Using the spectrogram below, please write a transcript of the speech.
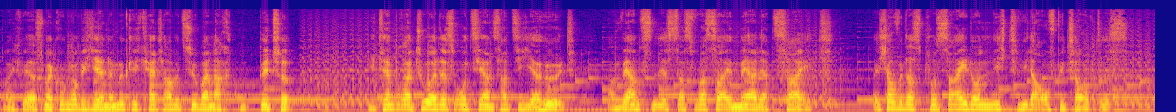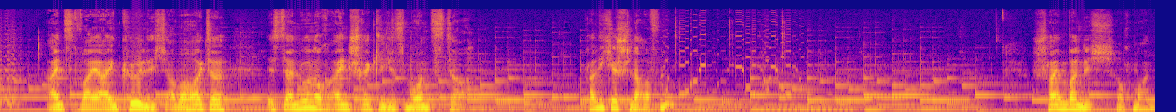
Aber ich will erstmal gucken, ob ich hier eine Möglichkeit habe zu übernachten. Bitte. Die Temperatur des Ozeans hat sich erhöht. Am wärmsten ist das Wasser im Meer der Zeit. Ich hoffe, dass Poseidon nicht wieder aufgetaucht ist. Einst war er ein König, aber heute ist er nur noch ein schreckliches Monster. Kann ich hier schlafen? Scheinbar nicht. Ach man.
